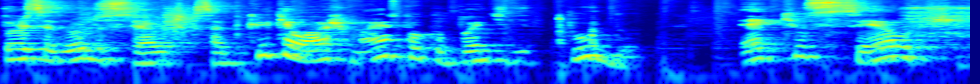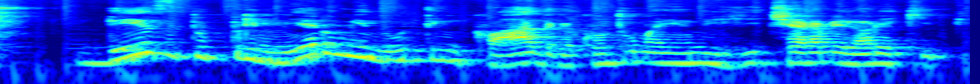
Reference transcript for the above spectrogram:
torcedor do Celtic, sabe o que, que eu acho mais preocupante de tudo? É que o Celtic, desde o primeiro minuto em quadra contra o Miami Heat, era a melhor equipe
